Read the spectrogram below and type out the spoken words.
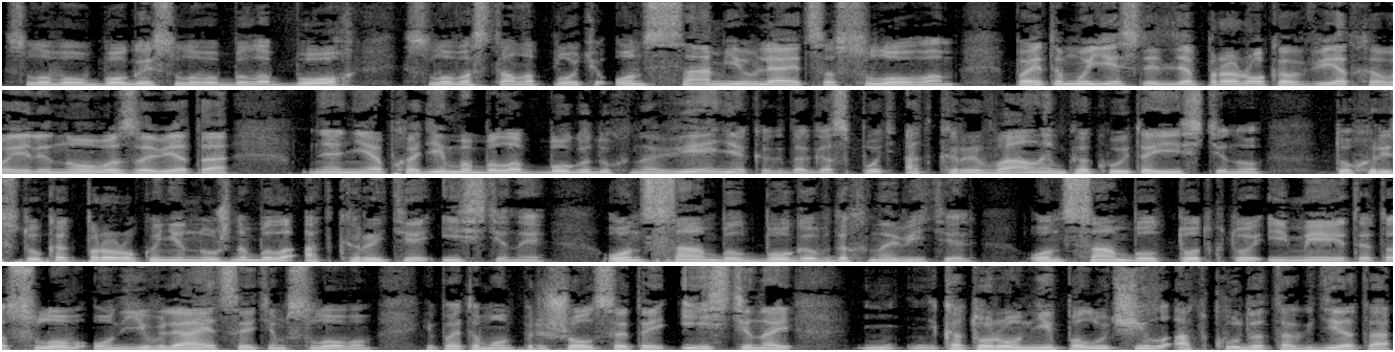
Слово у Бога, и Слово было Бог, Слово стало плотью. Он сам является Словом. Поэтому если для пророков Ветхого или Нового Завета необходимо было богодухновение, когда Господь открывал им какую-то истину, то Христу как пророку не нужно было открытие истины. Он сам был Боговдохновитель. Он сам был тот, кто имеет это слово, он является этим словом, и поэтому он пришел с этой истиной, которую он не получил от откуда-то где-то,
